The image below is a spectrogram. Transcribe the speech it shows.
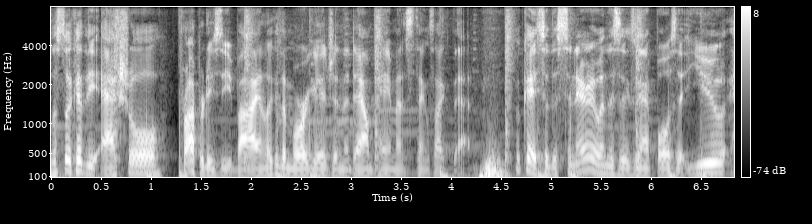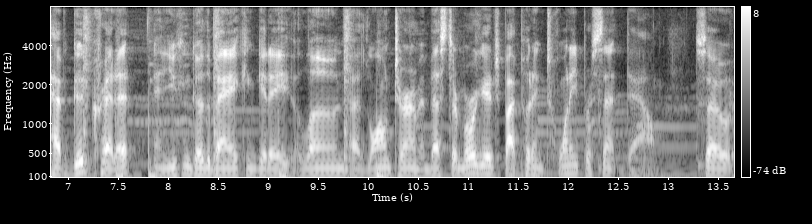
let's look at the actual properties that you buy and look at the mortgage and the down payments, things like that. Okay, so the scenario in this example is that you have good credit and you can go to the bank and get a loan, a long-term investor mortgage by putting 20% down. So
